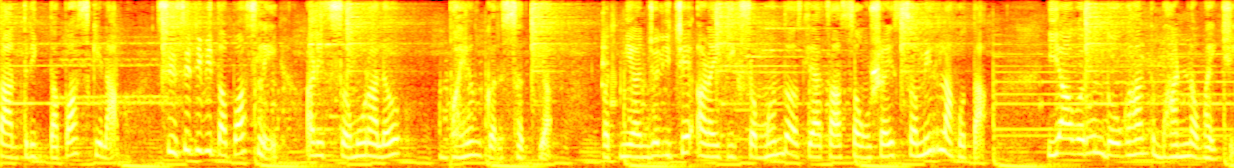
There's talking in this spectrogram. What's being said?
तांत्रिक तपास केला सी सी टी व्ही तपासले आणि समोर आलं भयंकर सत्य. पत्नी अंजलीचे अनैतिक संबंध असल्याचा संशय समीरला होता. यावरून दोघांत भांडणं व्हायची.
